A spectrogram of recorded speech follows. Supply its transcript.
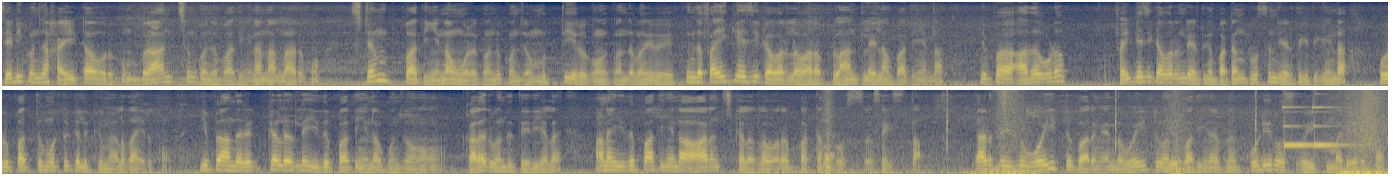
செடி கொஞ்சம் ஹைட்டாகவும் இருக்கும். பிரான்ச்சும் கொஞ்சம் பார்த்தீங்கன்னா நல்லாயிருக்கும் ஸ்டெம் பார்த்தீங்கன்னா உங்களுக்கு வந்து கொஞ்சம் முத்தி இருக்கும். அந்த மாதிரி இந்த ஃபைவ் கேஜி கவரில் வர பிளான்ட்லாம் பார்த்தீங்கன்னா இப்போ அதை விட ஃபைவ் கேஜி கவர்னு எடுத்துக்க பட்டன் ரூஸ்ன்னு எடுத்துக்கிட்டிங்கன்னா ஒரு பத்து மொட்டுகளுக்கு மேலே தான் இருக்கும். இப்போ அந்த ரெட் கலரில் இது பார்த்தீங்கன்னா கொஞ்சம் கலர் வந்து தெரியலை. ஆனால் இது பார்த்தீங்கன்னா ஆரஞ்சு கலரில் வர பட்டன் ரோஸ் சைஸ் தான். அடுத்து இது ஒயிட்டு பாருங்கள் இந்த ஒயிட்டு வந்து பார்த்திங்கன்னா அப்படின்னா கொடி ரோஸ் ஒயிட் மாதிரி இருக்கும்.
